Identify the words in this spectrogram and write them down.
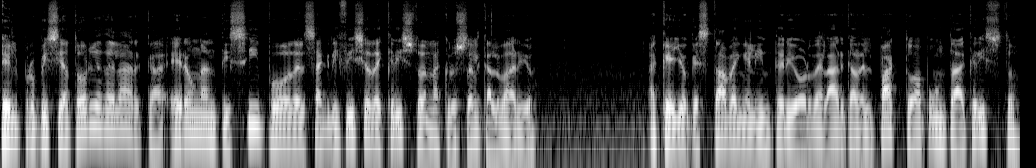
El propiciatorio del arca era un anticipo del sacrificio de Cristo en la cruz del Calvario. Aquello que estaba en el interior del arca del pacto apunta a Cristo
